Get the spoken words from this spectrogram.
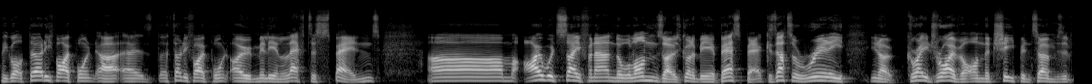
We've got 35 point, uh, uh, 35.0 million left to spend. Um, I would say Fernando Alonso's got to be a best bet because that's a really, you know, great driver on the cheap in terms of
